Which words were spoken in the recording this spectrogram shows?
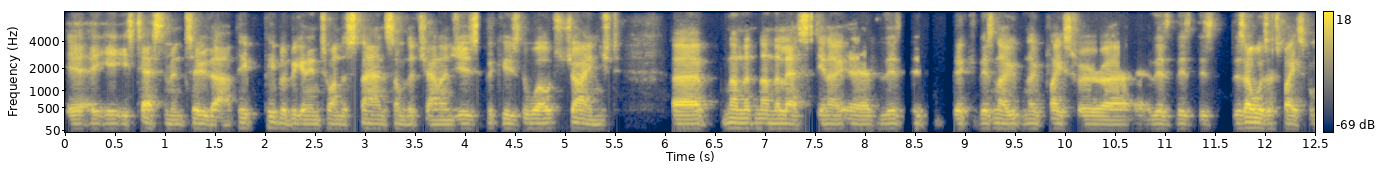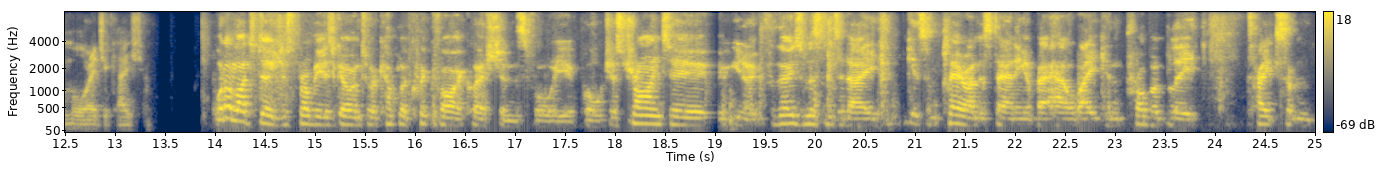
is testament to that. People are beginning to understand some of the challenges because the world's changed. Uh, none, nonetheless, you know, uh, there's, there's, no no place for uh, there's, there's there's always a space for more education. What I'd like to do just probably is go into a couple of quick fire questions for you, Paul. Just trying to, you know, for those listening today, get some clear understanding about how they can probably take some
